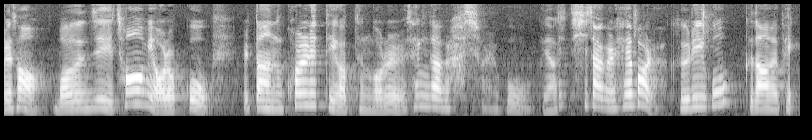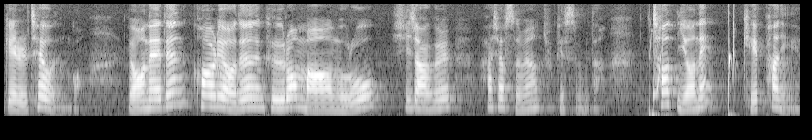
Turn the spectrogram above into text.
그래서 뭐든지 처음이 어렵고 일단 퀄리티 같은 거를 생각을 하지 말고 그냥 시작을 해버려요. 그리고 그 다음에 100개를 채우는 거. 연애든 커리어든 그런 마음으로 시작을 하셨으면 좋겠습니다. 첫 연애? 개판이에요.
